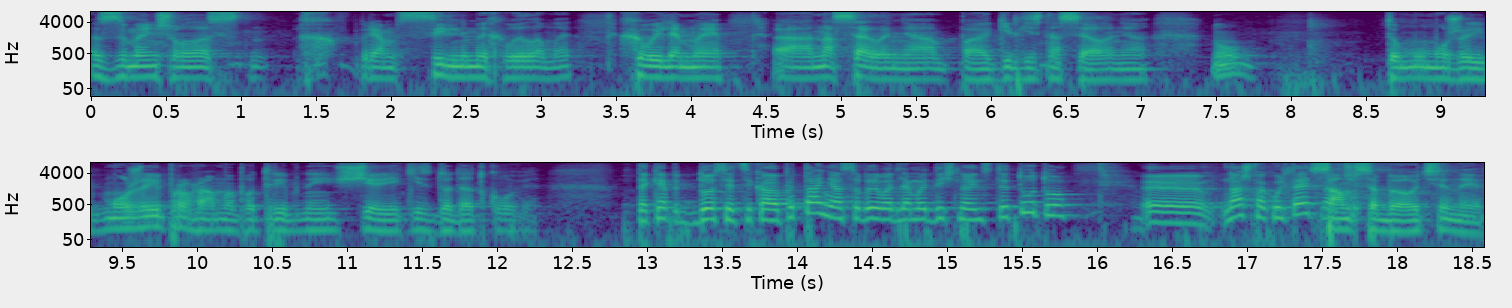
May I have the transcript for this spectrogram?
зменшувалось прям сильними хвилями, хвилями е, населення, кількість населення. Ну, тому може, й- може і програми потрібні, ще якісь додаткові. Таке досить цікаве питання, особливо для медичного інституту. Е, наш факультет Сам навч- себе оцінив.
